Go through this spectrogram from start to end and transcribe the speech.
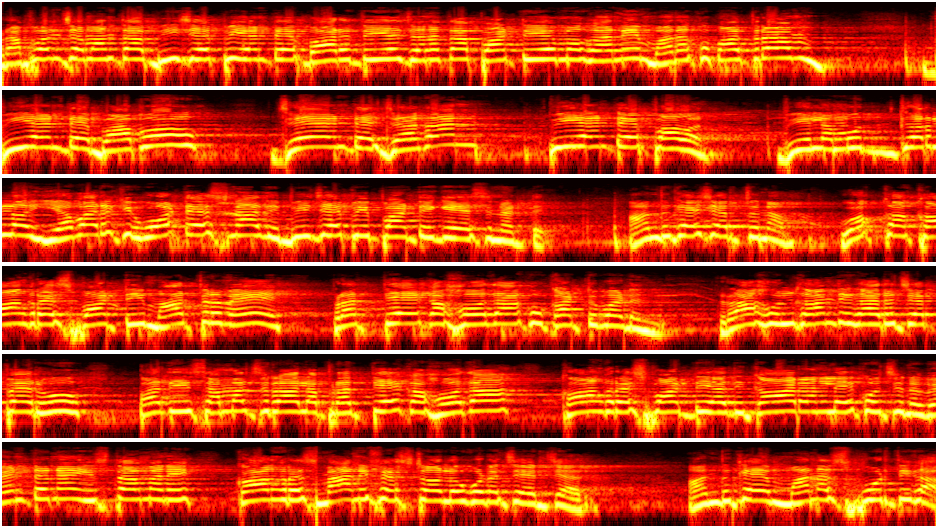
ప్రపంచమంతా బీజేపీ అంటే భారతీయ జనతా పార్టీ ఏమో కానీ మనకు మాత్రం బి అంటే బాబు జే అంటే జగన్ పి అంటే పవన్. వీళ్ళ ముగ్గురులో ఎవరికి ఓటేసినా అది బీజేపీ పార్టీకి వేసినట్టే. అందుకే చెప్తున్నాం ఒక్క కాంగ్రెస్ పార్టీ మాత్రమే ప్రత్యేక హోదాకు కట్టుబడింది. రాహుల్ గాంధీ గారు చెప్పారు పది సంవత్సరాల ప్రత్యేక హోదా కాంగ్రెస్ పార్టీ అధికారం లేకొచ్చిన వెంటనే ఇస్తామని కాంగ్రెస్ మేనిఫెస్టోలో కూడా చేర్చారు. అందుకే మనస్ఫూర్తిగా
